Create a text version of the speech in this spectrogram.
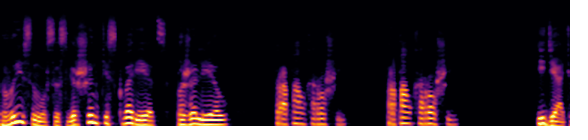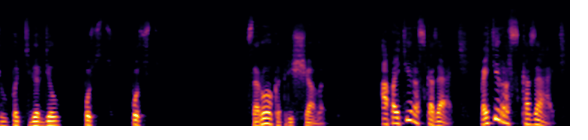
Высунулся с вершинки скворец, пожалел. «Пропал хороший! Пропал хороший!» И дятел подтвердил. «Пусть, пусть!» Сорока трещала. «А пойти рассказать! Пойти рассказать!»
